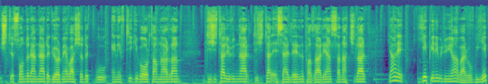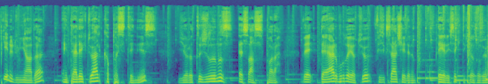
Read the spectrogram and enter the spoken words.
işte son dönemlerde görmeye başladık bu NFT gibi ortamlardan dijital ürünler, dijital eserlerini pazarlayan sanatçılar. Yani yepyeni bir dünya var. Bu yepyeni dünyada entelektüel kapasiteniz, yaratıcılığınız esas para. Ve değer burada yatıyor. Fiziksel şeylerin değeri ise gittikçe azalıyor.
